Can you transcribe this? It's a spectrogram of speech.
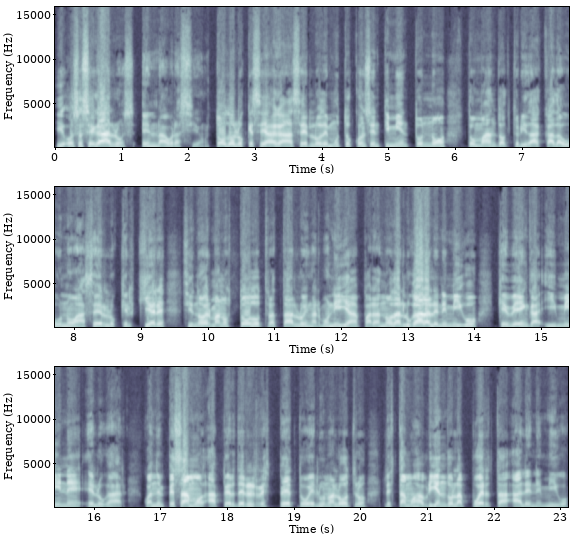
y o sosegarnos en la oración. Todo lo que se haga, hacerlo de mutuo consentimiento, no tomando autoridad cada uno a hacer lo que él quiere, sino, hermanos, todo tratarlo en armonía para no dar lugar al enemigo que venga y mine el hogar. Cuando empezamos a perder el respeto el uno al otro, le estamos abriendo la puerta al enemigo.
